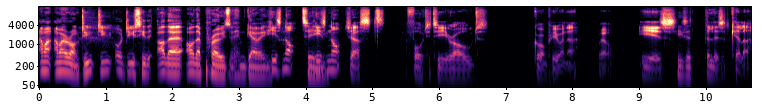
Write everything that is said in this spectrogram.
am I am I wrong? Do you, do you, or do you see the, are there are there pros of him going? He's not. to- He's not just a forty-two-year-old Grand Prix winner. Well, he is he's a the Lizard Killer.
